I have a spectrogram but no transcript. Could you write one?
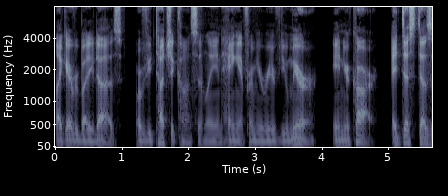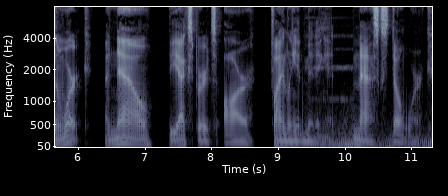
like everybody does, or if you touch it constantly and hang it from your rearview mirror in your car. It just doesn't work. And now the experts are finally admitting it. Masks don't work.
